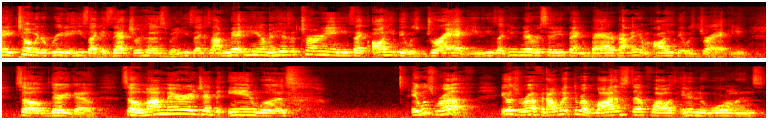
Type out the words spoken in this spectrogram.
and he told me to read it. He's like, is that your husband? He's like, because I met him and his attorney, and he's like, all he did was drag you. He's like, you never said anything bad about him. All he did was drag you. So there you go. So my marriage at the end was, it was rough. It was rough. And I went through a lot of stuff while I was in New Orleans,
